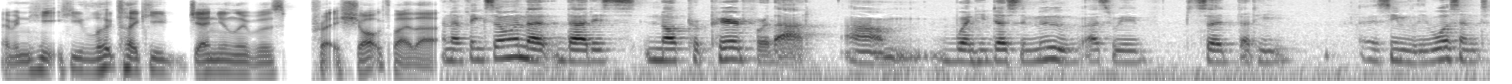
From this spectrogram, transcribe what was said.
I mean, he, he looked like he genuinely was pretty shocked by that. And I think someone that, that is not prepared for that um, when he does the move, as we've said that he seemingly wasn't,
